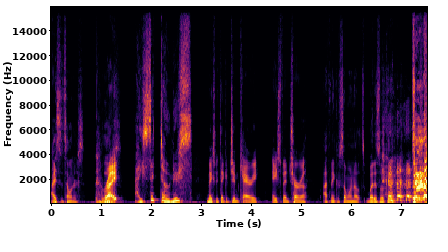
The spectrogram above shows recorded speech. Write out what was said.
uh, isotoners. Right? Isotoners. Makes me think of Jim Carrey. Ace Ventura. I think of someone else, but it's okay.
